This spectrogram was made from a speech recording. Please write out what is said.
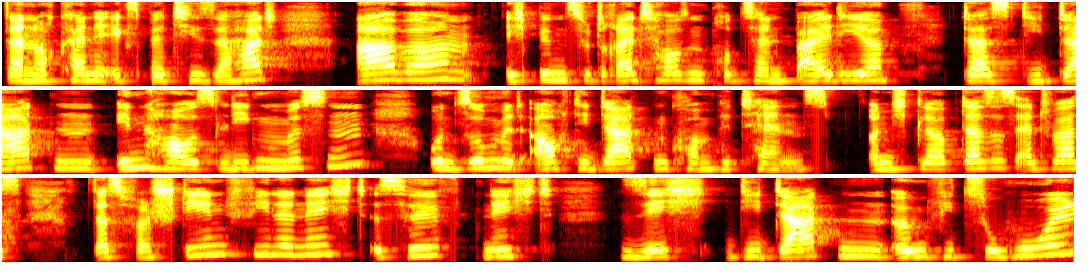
dann noch keine Expertise hat. Aber ich bin zu 3000 Prozent bei dir, dass die Daten in-house liegen müssen und somit auch die Datenkompetenz. Und ich glaube, das ist etwas, das verstehen viele nicht. Es hilft nicht, sich die Daten irgendwie zu holen,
